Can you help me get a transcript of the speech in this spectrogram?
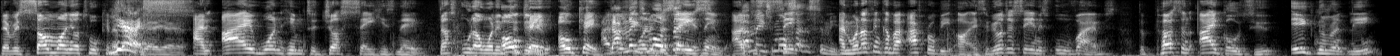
There is someone you're talking about. Yes! Yeah, yeah, And I want him to just say his name. That's all I want him to Okay, do. okay. I That just makes want him more to say his sense. name. I That makes more say- sense to me. And when I think about Afrobeat artists, if you're just saying it's all vibes, the person I go to ignorantly,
